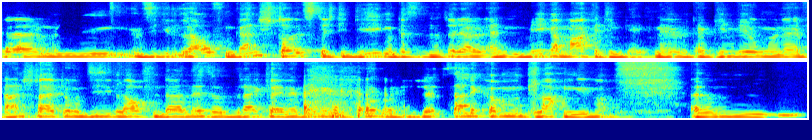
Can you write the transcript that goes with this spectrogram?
Und, ähm, sie laufen ganz stolz durch die Gegend und das ist natürlich ein mega Marketing-Gag. Ne? Da gehen wir irgendwo in eine Veranstaltung und sie laufen da, ne? so drei kleine Bänge Alle kommen und lachen immer. Ähm,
